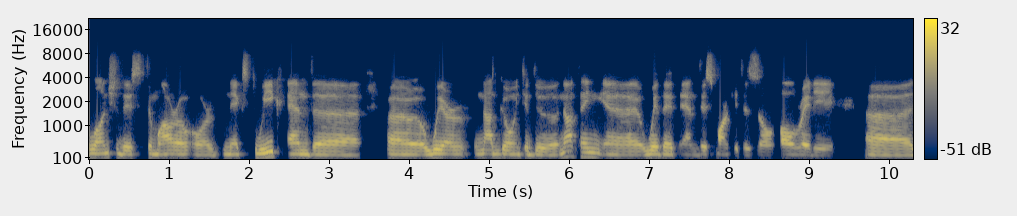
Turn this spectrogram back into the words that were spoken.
launch this tomorrow or next week, and uh, uh, we're not going to do nothing uh, with it, and this market is already uh,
